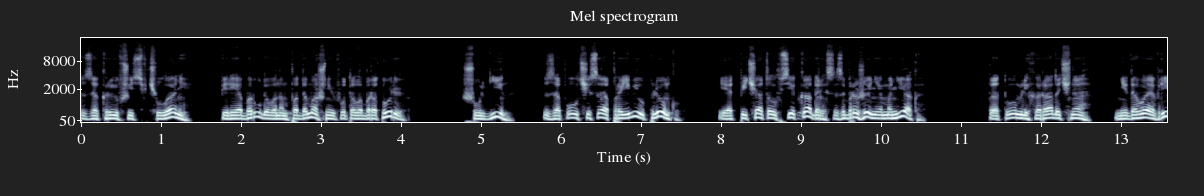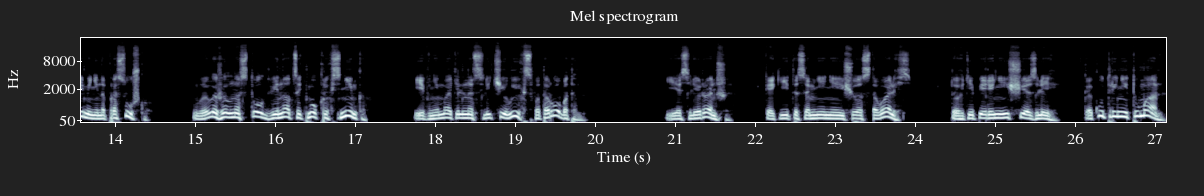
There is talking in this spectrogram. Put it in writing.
Закрывшись в чулане, переоборудованном под домашнюю фотолабораторию, Шульгин за полчаса проявил пленку и отпечатал все кадры с изображением маньяка. Потом лихорадочно, не давая времени на просушку, выложил на стол 12 мокрых снимков и внимательно слечил их с фотороботом. Если раньше какие-то сомнения еще оставались, то теперь они исчезли, как утренний туман.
